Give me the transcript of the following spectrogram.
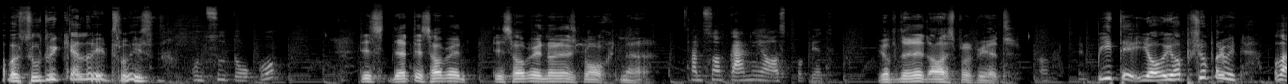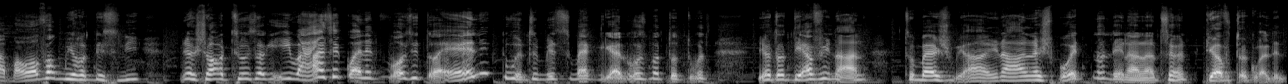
aber so tue ich gerne Rätsel lesen. Und Sudoku? Das, ne, das habe ich, das hab ich noch nicht gemacht. Nein. Haben Sie noch gar nie ausprobiert? Ich habe noch nicht ausprobiert. Bitte, ja, ich hab schon probiert. Aber am Anfang, mir hat das nie. Ja, schau zu, sage ich, ich weiß ja gar nicht, was ich da rein tue. Sie müssen mir erklären, was man da tut. Ja, da darf ich einem, zum Beispiel in einer spalten und in einer Zellen, darf da gar nicht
